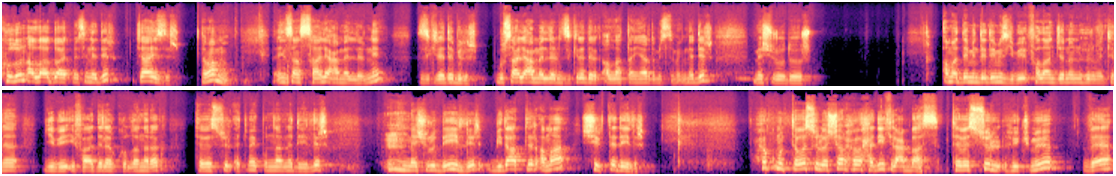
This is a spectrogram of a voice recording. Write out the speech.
kulun Allah'a dua etmesi nedir? Caizdir. Tamam mı? İnsan salih amellerini zikredebilir. Bu salih amellerini zikrederek Allah'tan yardım istemek nedir? Meşrudur. Ama demin dediğimiz gibi falancanın hürmetine gibi ifadeler kullanarak tevessül etmek bunlar ne değildir? Meşru değildir, bidattır ama şirkte değildir. Hükmü tevessül ve şerhu hadithil Abbas. Tevessül hükmü ve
